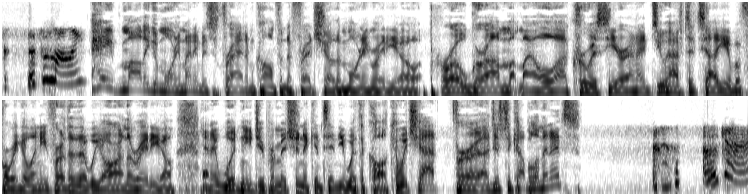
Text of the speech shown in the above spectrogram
This is Molly. Hey, Molly, good morning. My name is Fred. I'm calling from the Fred Show, the morning radio program. My whole uh, crew is here, and I do have to tell you before we go any further that we are on the radio, and I would need your permission to continue with the call. Can we chat for uh, just a couple of minutes? Okay.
